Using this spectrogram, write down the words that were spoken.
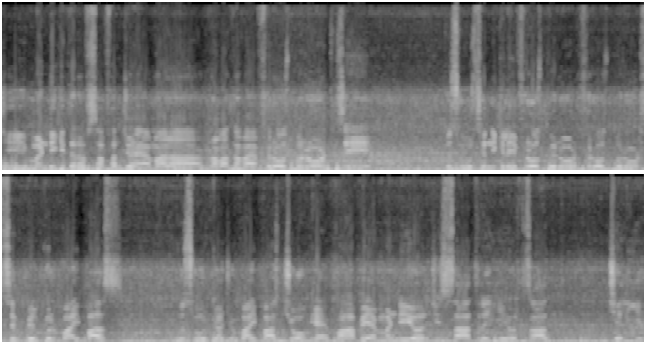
जी, मंडी की तरफ़ सफ़र जो है हमारा रवा दवा है फ़िरोज़पुर रोड से कसूर से निकले फ़िरोज़पुर रोड। फ़िरोज़पुर रोड से बिल्कुल बाईपास कसूर का जो बाईपास चौक है, वहाँ पे है मंडी और जी साथ रहिए और साथ चलिए।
